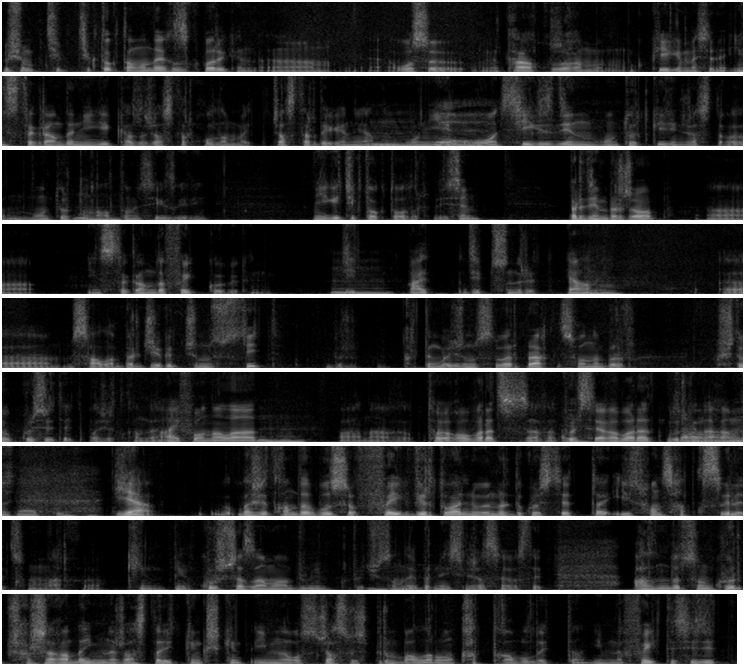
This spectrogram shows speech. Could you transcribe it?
В общем тик токта мынандай қызық бар екен. Ыыы осы тағы қозғаған келген мәселе инстаграмда неге қазір жастар қолданбайды? Жастар деген яғни он он сегізден он төртке дейін жастар ғой. Он төрт он алты он сегізге дейін. Неге тик токта отыр десем бірден бір жауап ыыы инстаграмда фейк көп екен. Дейді деп түсіндіреді. Яғни ыыы мысалы бір жігіт жұмыс істейді бір қыртыңбай жұмысы бар бірақ соны бір күшті болып көрсетеді былайша айтқанда. айфон алады бағанағы тойға барады көлсайға барады ағамен машина алып келген. иә. Былайша айтқанда осы фейк виртуальный өмірді көрсетеді да и соны сатқысы келеді соның арқылы. Кейін білмеймін курс жаза ма білмеймін короче сондай бір нәрсе жасай бастайды. Адамдар соны көріп шаршағанда именно жастар өйткені кішкентай именно осы жасөспірім балалар оны қатты қабылдайды да именно фейкті сезеді.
